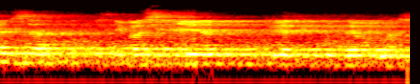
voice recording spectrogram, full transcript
μέσα στη Βασιλεία του Ιατρικού Θεού μας.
